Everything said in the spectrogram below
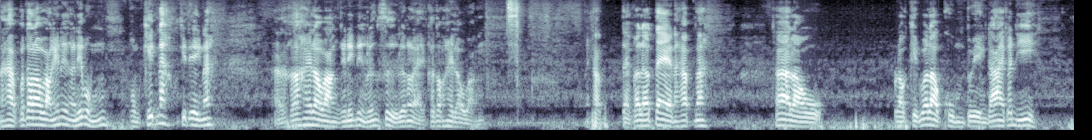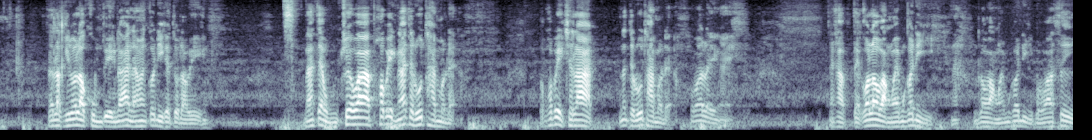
นะครับ ก็ต้องระวังนิดนึงอันนี้ผมผมคิดนะ คิดเองนะแล้วก็ให้ระวังกันนิดหนึ่งเรื่องสื่อเรื่องอะไรก็ต้องให้ระวังนะครับ แต่ก็แล้วแต่นะครับนะ ถ้าเราเราคิดว่าเราคุมตัวเองได้ก็ดีถ้าเราคิดว่าเราคุมตัวเองได้นะมันก็ดีกับตัวเราเองนะแต่ผมเชื่อว่าพ่อเอกน่าจะรู้ทันหมดแหละเพราะพ่อเอกฉลาดน่าจะรู้ทันหมดแหละว่าอะไรยังไง นะครับ แต่ก็ระวังไว้มันก็ดีนะระวังไว้มันก็ดี เพราะว่าสื่อ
